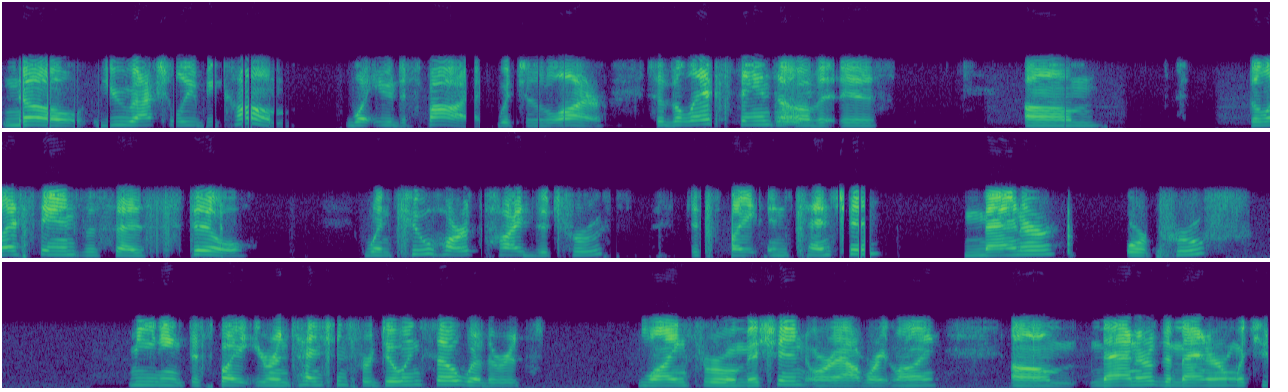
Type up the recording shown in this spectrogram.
know, you actually become what you despise, which is a liar. So the last stanza of it is, um, the last stanza says, "Still, when two hearts hide the truth, despite intention, manner, or proof, meaning despite your intentions for doing so, whether it's lying through omission or outright lying, um, manner, the manner in which you,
